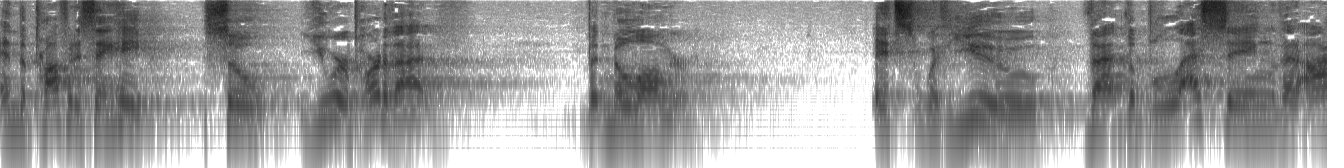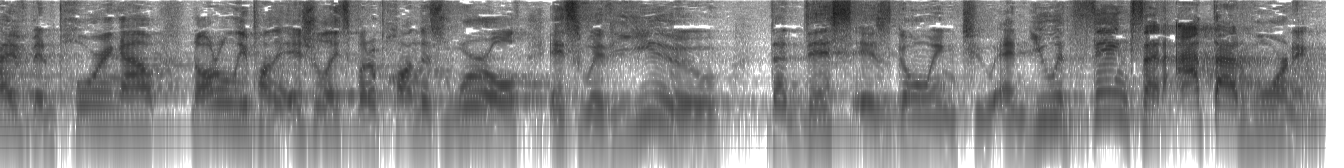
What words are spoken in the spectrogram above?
And the prophet is saying, hey, so you were a part of that, but no longer. It's with you that the blessing that I've been pouring out, not only upon the Israelites, but upon this world, it's with you that this is going to end. You would think that at that warning,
